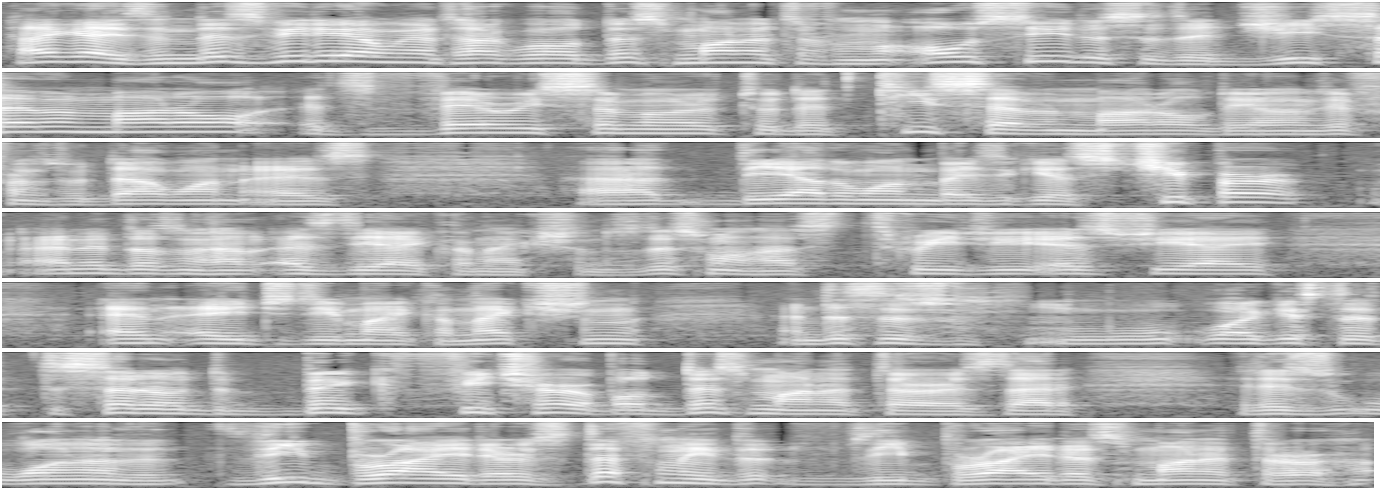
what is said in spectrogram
Hi guys, in this video I'm going to talk about this monitor from Osee. This is the G7 model. It's very similar to the T7 model. The only difference with that one is uh, the other one basically is cheaper and it doesn't have SDI connections. This one has 3G SDI and HDMI connection and this is I guess the, the, sort of the big feature about this monitor is that it is one of the, the brightest definitely the, the brightest monitor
